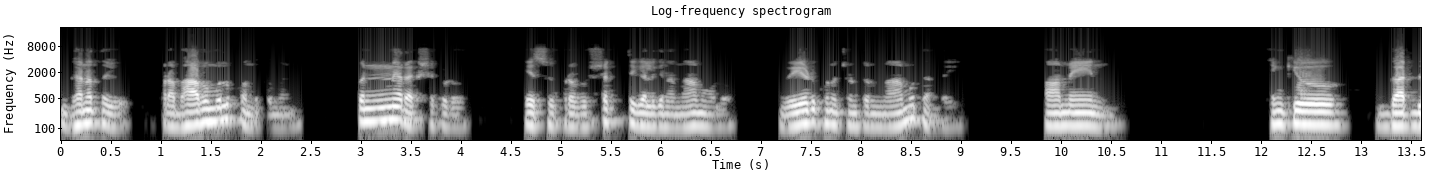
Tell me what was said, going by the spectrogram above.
ఘనతయు ప్రభావములు పొందుకోమని పుణ్య రక్షకుడు యేసు ప్రభు శక్తి కలిగిన నామములో వేడుకొనుచుంటున్నాము తండ్రి. Amen. Thank you god bless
